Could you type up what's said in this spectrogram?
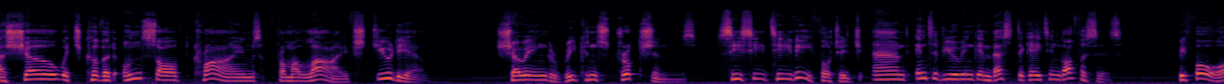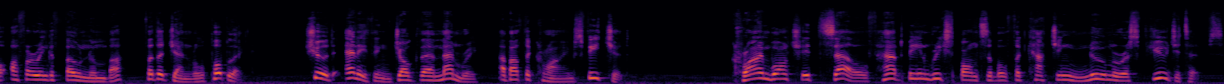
a show which covered unsolved crimes from a live studio, showing reconstructions, CCTV footage, and interviewing investigating officers before offering a phone number for the general public, should anything jog their memory about the crimes featured. Crime Watch itself had been responsible for catching numerous fugitives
